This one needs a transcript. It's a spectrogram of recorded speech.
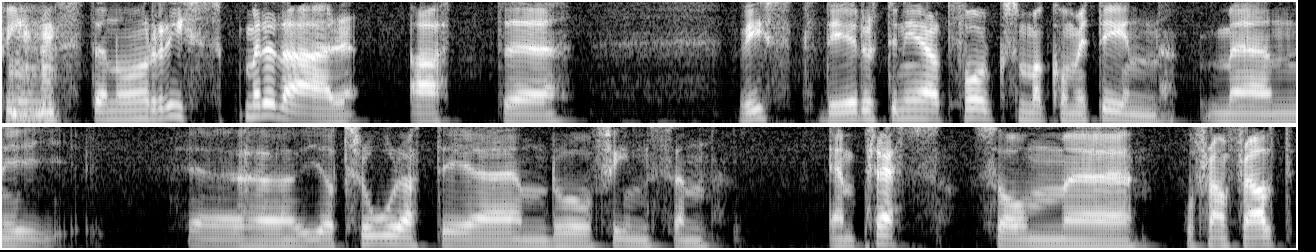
Finns det någon risk med det där att eh, Visst, det är rutinerat folk som har kommit in, men eh, jag tror att det ändå finns en, en press som, eh, och framförallt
